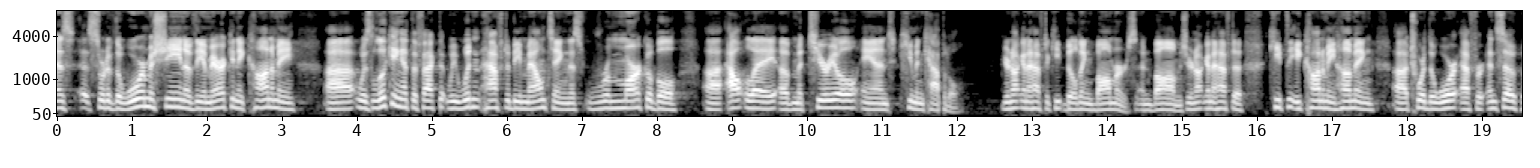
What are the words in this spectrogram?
as, as sort of the war machine of the American economy uh, was looking at the fact that we wouldn't have to be mounting this remarkable uh, outlay of material and human capital. You're not going to have to keep building bombers and bombs. You're not going to have to keep the economy humming uh, toward the war effort. And so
